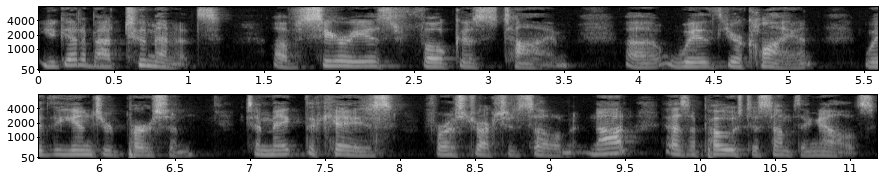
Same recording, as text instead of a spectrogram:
you get about two minutes of serious, focused time uh, with your client, with the injured person, to make the case for a structured settlement, not as opposed to something else.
